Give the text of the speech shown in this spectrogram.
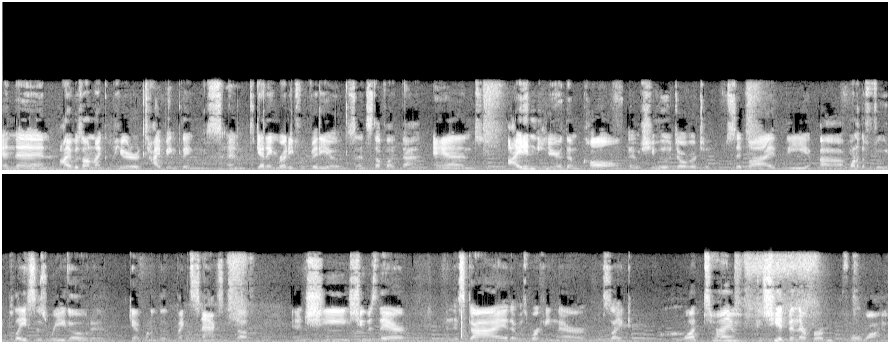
And then I was on my computer typing things and getting ready for videos and stuff like that. And I didn't hear them call. And she moved over to sit by the uh, one of the food places where you go to get one of the like snacks and stuff. And she she was there, and this guy that was working there was like, "What time?" Because she had been there for for a while,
